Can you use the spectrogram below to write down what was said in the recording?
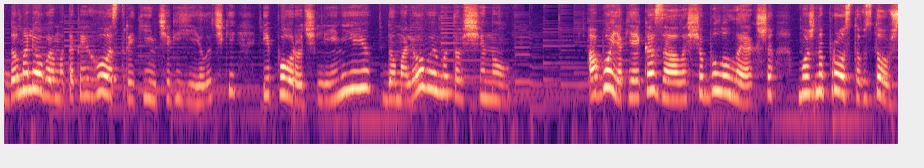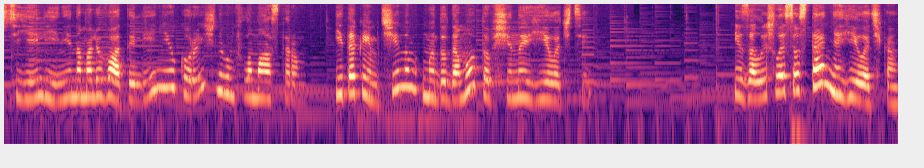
Домальовуємо такий гострий кінчик гілочки і поруч лінією домальовуємо товщину. Або, як я й казала, щоб було легше, можна просто вздовж цієї лінії намалювати лінію коричневим фломастером. І таким чином ми додамо товщини гілочці. І залишилась остання гілочка.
